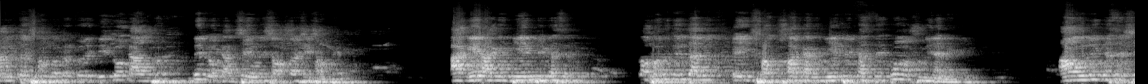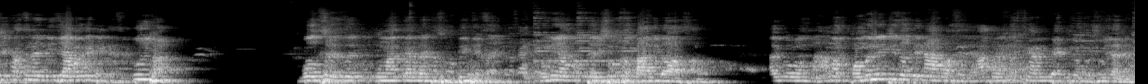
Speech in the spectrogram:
আমি তো সংগঠন করে দীর্ঘকাল ধরে, দীর্ঘকাল, সেই উনিশশো অষ্টাশি আগের, আগে বিএনপির কাছে, তখনও কিন্তু আমি এই সরকার বিএনপির কাছে কোনো সুবিধা নেই। আওয়ামী লীগ শেখ হাসিনা নিজে আমাকে ডেকেছে, দুইবার। বলছে যে তোমাকে আমরা কিছু দিতে চাই। তুমি অন্তত এই সমস্ত দাবি দেওয়া আমি বললাম, না, আমার কমিউনিটি যদি না আপনার কাছ আমি ব্যক্তিগত সুবিধা নেব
